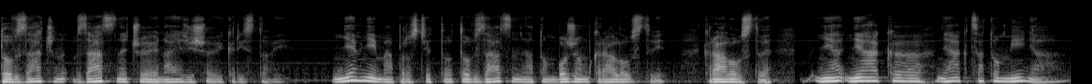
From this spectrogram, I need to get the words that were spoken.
to vzácne, čo je na Ježišovi Kristovi. Nevníma proste to, to vzácne na tom Božom kráľovstve. kráľovstve. Ne, nejak, nejak sa to míňa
